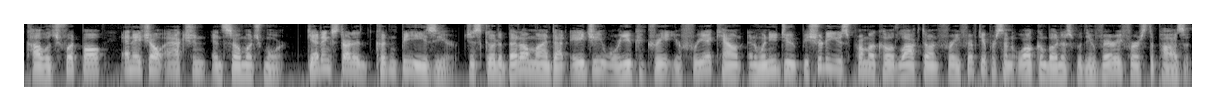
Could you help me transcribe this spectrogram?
college football, NHL action, and so much more. Getting started couldn't be easier. Just go to betonline.ag where you can create your free account, and when you do, be sure to use promo code LOCKEDON for a 50% welcome bonus with your very first deposit.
